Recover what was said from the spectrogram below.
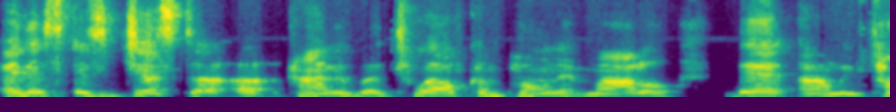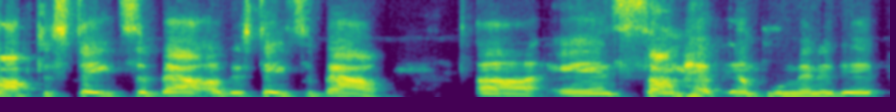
And it's, it's just a, a kind of a 12 component model that um, we've talked to states about, other states about, uh, and some have implemented it.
